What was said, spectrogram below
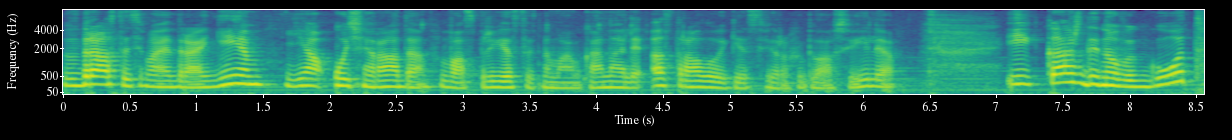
Здравствуйте, мои дорогие! Я очень рада вас приветствовать на моем канале Астрология с Белашвили. И каждый Новый год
